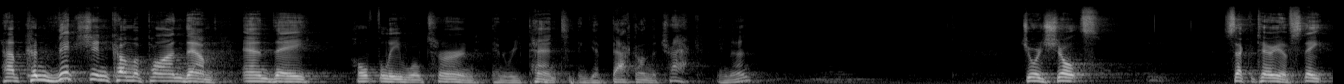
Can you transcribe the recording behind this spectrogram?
have conviction come upon them and they hopefully will turn and repent and get back on the track. Amen? George Shultz, Secretary of State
